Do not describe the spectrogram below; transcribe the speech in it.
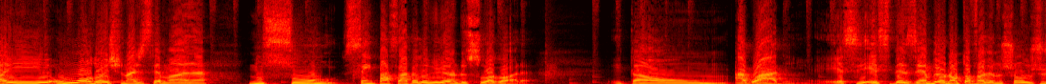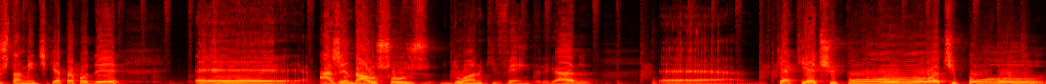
aí um ou dois finais de semana no sul, sem passar pelo Rio Grande do Sul agora. Então, aguardem. Esse, esse dezembro eu não tô fazendo show justamente que é para poder é, agendar os shows do ano que vem, tá ligado? É, que aqui é tipo. É tipo.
